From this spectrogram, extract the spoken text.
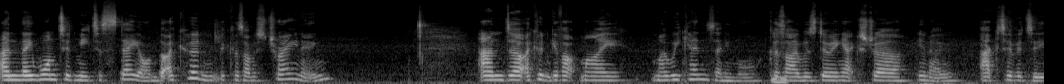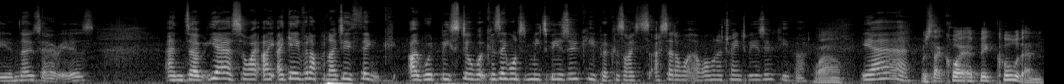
and they wanted me to stay on, but I couldn't because I was training, and uh, I couldn't give up my my weekends anymore because Mhm. I was doing extra, you know, activity in those areas. And um, yeah, so I, I- gave it up, and I do think I would be still because they wanted me to be a zookeeper because I, I said I want, I want to train to be a zookeeper. Wow. Yeah, Was that quite a big call then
